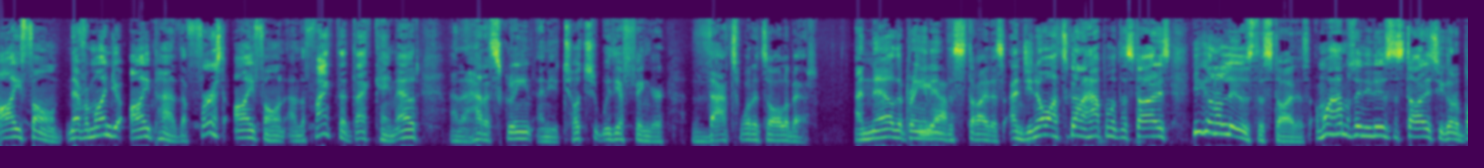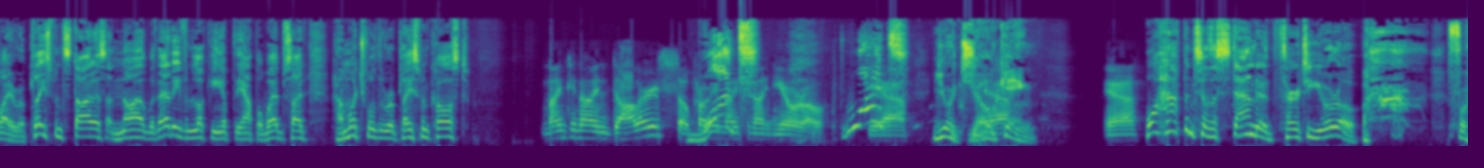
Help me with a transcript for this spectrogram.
iPhone, never mind your iPad, the first iPhone, and the fact that that came out and it had a screen and you touch it with your finger, that's what it's all about. And now they're bringing Yeah. in the stylus. And do you know what's going to happen with the stylus? You're going to lose the stylus. And what happens when you lose the stylus? You're going to buy a replacement stylus. And Niall, without even looking up the Apple website, how much will the replacement cost? Ninety nine dollars, so probably What? ninety nine euro. What? Yeah, You're joking. yeah. What happened to the standard 30 euro? For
